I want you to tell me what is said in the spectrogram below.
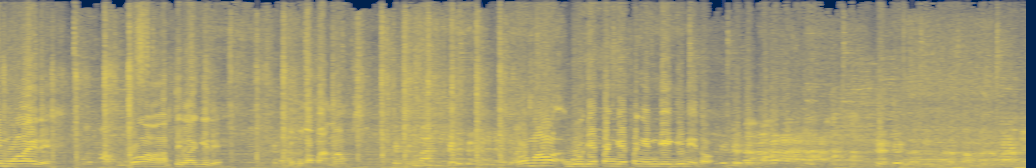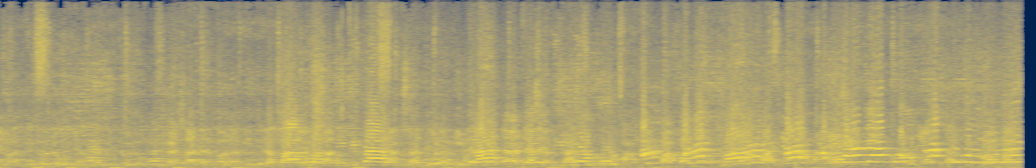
Ini mulai deh. Gue nggak ngerti lagi deh. Gebuk apaan, Mams? Lo mau gue gepeng-gepengin kayak gini toh? lagi nggak sadar kalau lagi direkam yang satu yang satu lagi dada dada yang satu manggil papanya papanya namanya yang satu papanya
